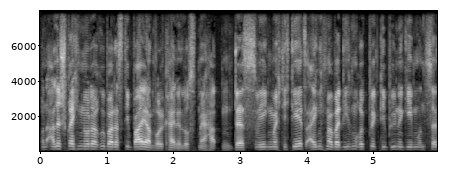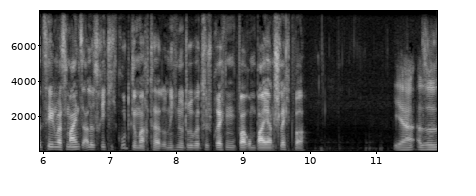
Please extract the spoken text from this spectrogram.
Und alle sprechen nur darüber, dass die Bayern wohl keine Lust mehr hatten. Deswegen möchte ich dir jetzt eigentlich mal bei diesem Rückblick die Bühne geben, uns zu erzählen, was Mainz alles richtig gut gemacht hat und nicht nur darüber zu sprechen, warum Bayern schlecht war. Ja, also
